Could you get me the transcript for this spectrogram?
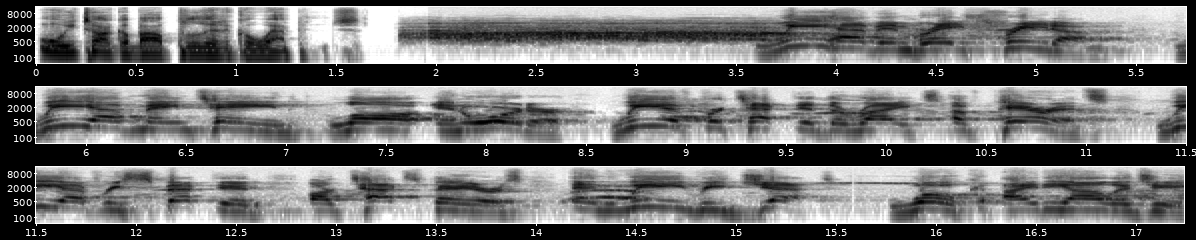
when we talk about political weapons. We have embraced freedom. We have maintained law and order. We have protected the rights of parents. We have respected our taxpayers, and we reject woke ideology.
